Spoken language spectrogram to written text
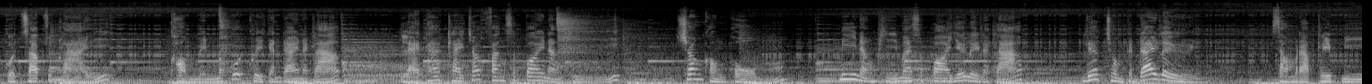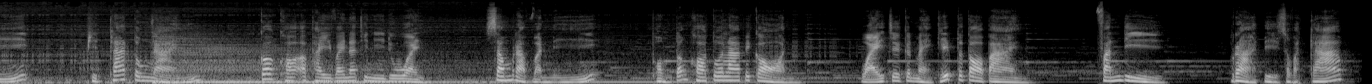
กด Subscribe คอมเมนต์มาพูดคุยกันได้นะครับ และถ้าใครชอบฟังสปอยหนังผี ช่องของผม มีหนังผีมาสปอยเยอะเลยนะครับ เลือกชมกันได้เลยสำหรับคลิปนี้ ผิดพลาดตรงไหน ก็ขออภัยไว้ณที่นี้ด้วยสำหรับวันนี้ ผมต้องขอตัวลาไปก่อน ไว้เจอกันใหม่คลิปต่อๆไป ฝันดี ราตรีสวัสดิ์ครับ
